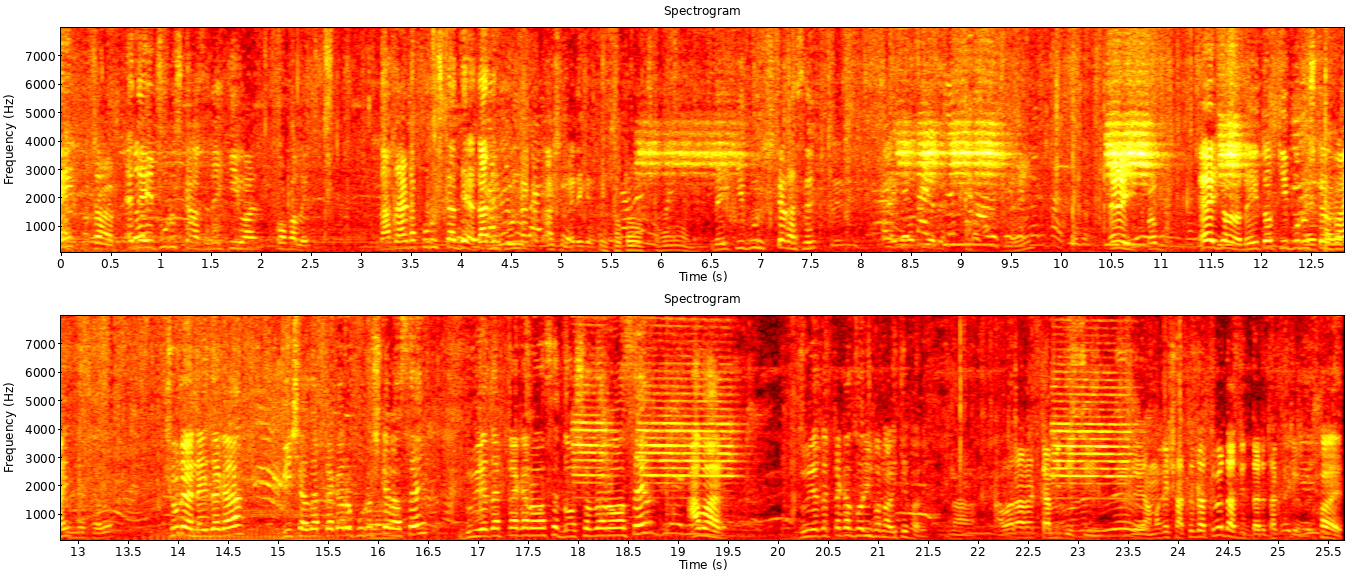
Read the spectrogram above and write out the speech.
দেই। এই পুরস্কার আছে দেই কি হয় কপালে। দাদা একটা পুরস্কার দেয় দাদির ফোনটা আসলে দেখে দেই কি পুরস্কার আছে? এই এই শোনো দেখি তো কি পুরস্কার পাই শুনেন এই জায়গা বিশ হাজার টাকারও পুরস্কার আছে দুই হাজার টাকারও আছে দশ হাজারও আছে আবার দুই হাজার টাকা জরিমানা হইতে পারে। না আবার আর একটা আমি দিচ্ছি আমাকে সাথে যাতে হবে দাদির দ্বারে থাকতে হবে। হয়।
